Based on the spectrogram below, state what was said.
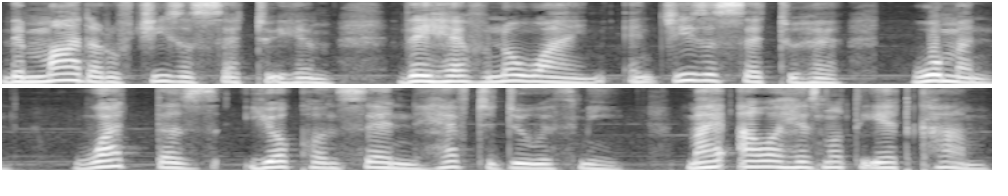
the mother of Jesus said to him, They have no wine. And Jesus said to her, Woman, what does your concern have to do with me? My hour has not yet come.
